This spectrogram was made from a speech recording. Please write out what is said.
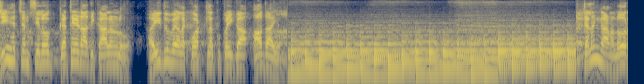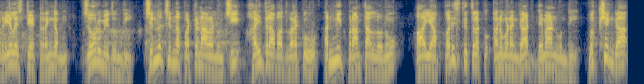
జీహెచ్ఎంసీలో గతేడాది కాలంలో ఐదు వేల కోట్లకు పైగా ఆదాయం. తెలంగాణలో రియల్ ఎస్టేట్ రంగం జోరు మీదుంది. చిన్న చిన్న పట్టణాల నుంచి హైదరాబాద్ వరకు అన్ని ప్రాంతాల్లోనూ ఆయా పరిస్థితులకు అనుగుణంగా డిమాండ్ ఉంది. ముఖ్యంగా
